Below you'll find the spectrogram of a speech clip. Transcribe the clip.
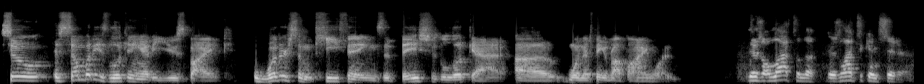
So if somebody's looking at a used bike, what are some key things that they should look at uh, when they're thinking about buying one? There's a lot to look. There's a lot to consider.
